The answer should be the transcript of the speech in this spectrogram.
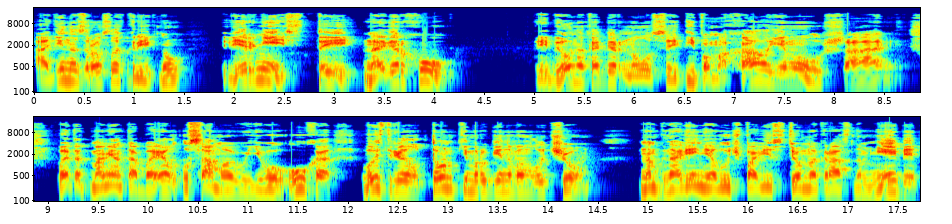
Один из взрослых крикнул «Вернись, ты, наверху!» Ребенок обернулся и помахал ему ушами. В этот момент АБЛ у самого его уха выстрелил тонким рубиновым лучом. На мгновение луч повис в темно-красном небе,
